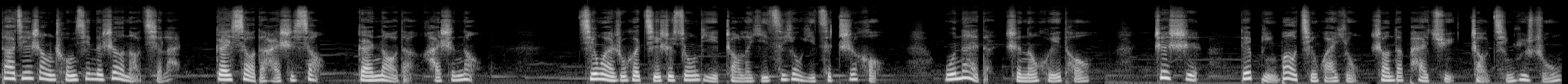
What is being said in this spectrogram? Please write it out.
大街上重新的热闹起来，该笑的还是笑，该闹的还是闹。秦婉如和齐氏兄弟找了一次又一次之后。无奈的只能回头，这事得禀报秦怀勇，让他派去找秦玉茹。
